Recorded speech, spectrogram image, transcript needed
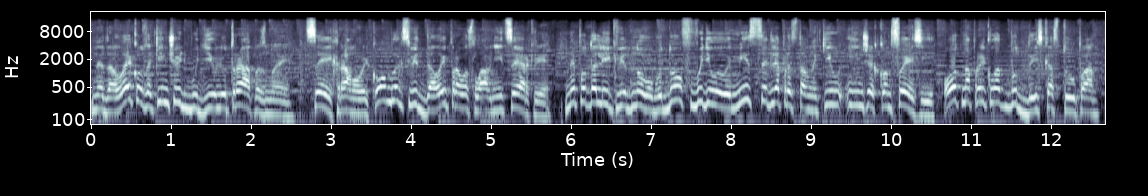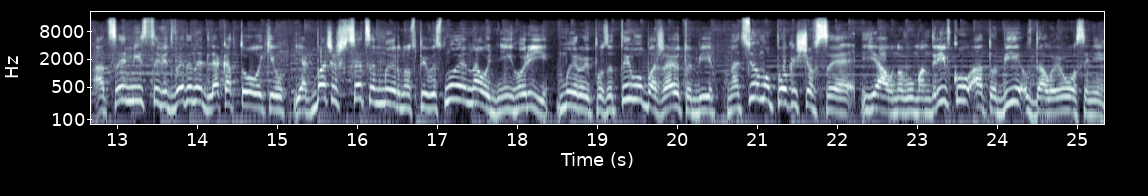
Недалеко закінчують будівлю трапезної. Цей храмовий комплекс віддали православній церкві. Неподалік від новобудов виділили місце для представників інших конфесій. От, наприклад, буддийська ступа. А це місце відведене для католиків. Як бачиш, все це мирно співіснує на одній горі. Миру і позитиву бажаю тобі. На цьому поки що все. Я у нову мандрівку, а тобі вдалої осені.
